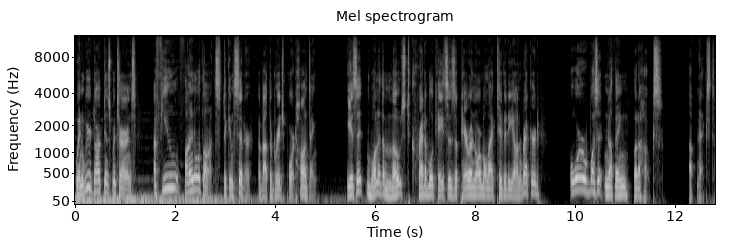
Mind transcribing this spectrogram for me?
When Weird Darkness returns, a few final thoughts to consider about the Bridgeport haunting. Is it one of the most credible cases of paranormal activity on record, or was it nothing but a hoax? Up next.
